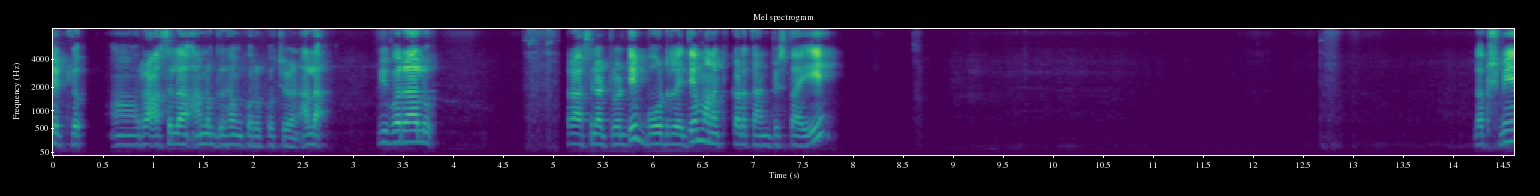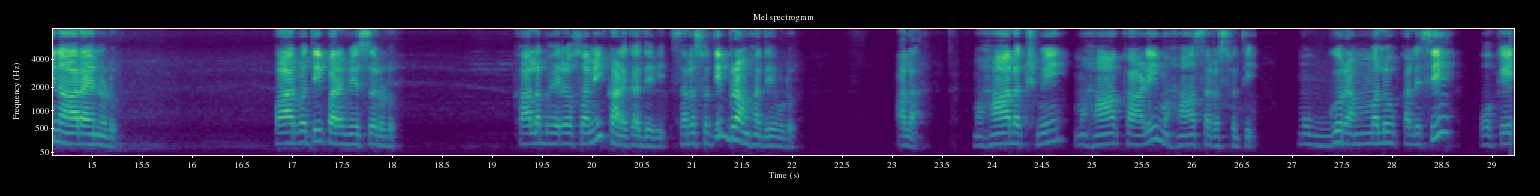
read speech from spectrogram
చెట్లు రాసుల అనుగ్రహం కొరకు చూడండి. అలా వివరాలు రాసినటువంటి బోర్డులు అయితే మనకి ఇక్కడ కనిపిస్తాయి. లక్ష్మీనారాయణుడు పార్వతీ పరమేశ్వరుడు కాలభైరవ స్వామి కాళికాదేవి సరస్వతి బ్రహ్మదేవుడు. అలా మహాలక్ష్మి మహాకాళి మహాసరస్వతి ముగ్గురమ్మలు కలిసి ఒకే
